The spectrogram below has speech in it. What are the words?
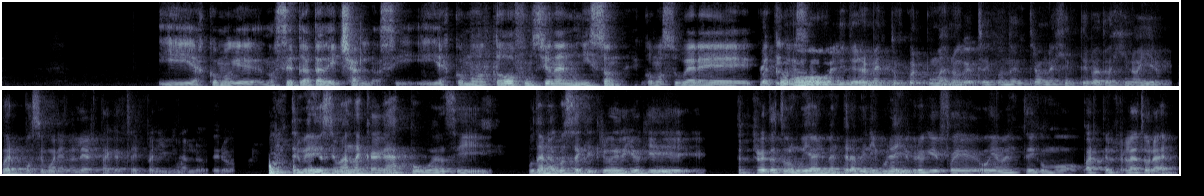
y es como que no se trata de echarlo así y es como todo funciona en unison como súper... Eh, es como literalmente un cuerpo humano, ¿cachai? Cuando entra un agente patógeno y el cuerpo se pone en alerta, ¿cachai? Para eliminarlo, pero entre medio se manda a cagar, pues, weón, sí. Puta, una cosa que creo yo que retrató muy hábilmente la película, y yo creo que fue obviamente como parte del relato oral,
